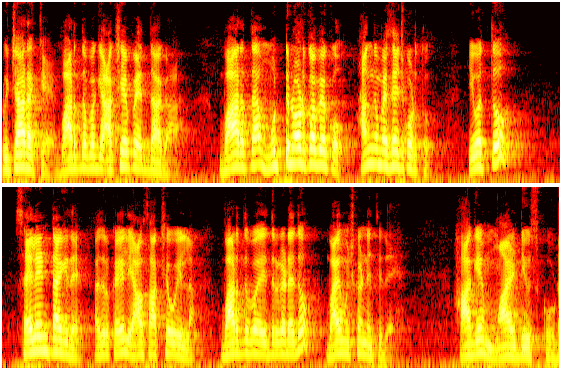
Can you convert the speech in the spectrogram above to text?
ವಿಚಾರಕ್ಕೆ ಭಾರತದ ಬಗ್ಗೆ ಆಕ್ಷೇಪ ಇದ್ದಾಗ ಭಾರತ ಮುಟ್ಟು ನೋಡ್ಕೋಬೇಕು. ಹಂಗೆ ಮೆಸೇಜ್ ಕೊಡ್ತು. ಇವತ್ತು ಸೈಲೆಂಟ್ ಆಗಿದೆ. ಅದ್ರ ಕೈಯಲ್ಲಿ ಯಾವ ಸಾಕ್ಷ್ಯವೂ ಇಲ್ಲ. ಭಾರತ ಎದುರುಗಡೆದು ಬಾಯಿ ಮುಚ್ಕೊಂಡು ನಿಂತಿದೆ. ಹಾಗೆ ಮಾಲ್ಡೀವ್ಸ್ ಕೂಡ.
